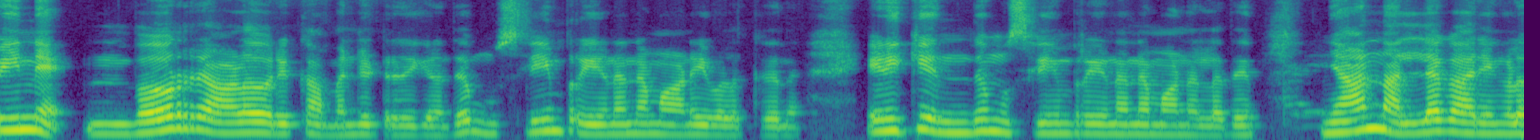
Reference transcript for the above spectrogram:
പിന്നെ വേറൊരാൾ ഒരു കമന്റ് ഇട്ടിരിക്കുന്നത് മുസ്ലിം പ്രീണനമാണ് ഇവൾക്ക് എന്ന്. എനിക്ക് എന്ത് മുസ്ലിം പ്രീണനമാണുള്ളത്? ഞാൻ നല്ല കാര്യങ്ങൾ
